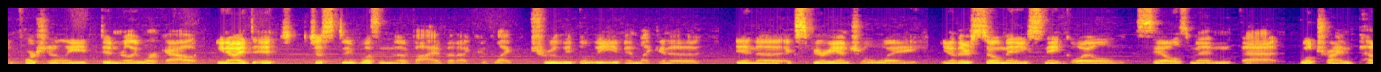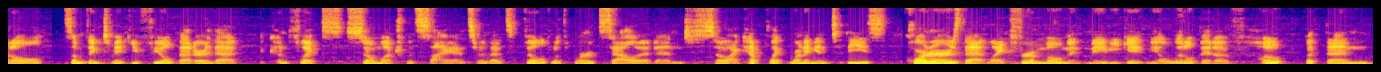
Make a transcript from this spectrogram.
unfortunately it didn't really work out. You know it, it just it wasn't a vibe that i could like truly believe in like in a in a experiential way. You know there's so many snake oil salesmen that will try and peddle something to make you feel better that conflicts so much with science or that's filled with word salad. And so i kept like running into these corners that like for a moment maybe gave me a little bit of hope but then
